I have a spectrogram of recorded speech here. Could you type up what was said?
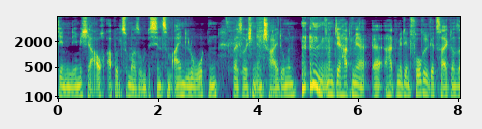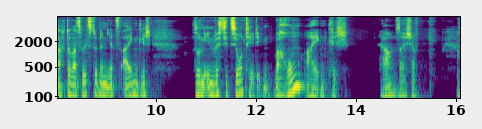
den nehme ich ja auch ab und zu mal so ein bisschen zum Einloten bei solchen Entscheidungen. Und der hat mir, äh, hat mir den Vogel gezeigt und sagte, was willst du denn jetzt eigentlich so eine Investition tätigen. Warum eigentlich? Ja, sag ich ja.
